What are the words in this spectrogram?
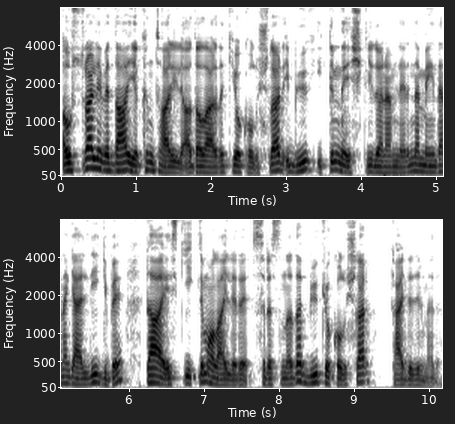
Avustralya ve daha yakın tarihli adalardaki yok oluşlar büyük iklim değişikliği dönemlerinde meydana geldiği gibi daha eski iklim olayları sırasında da büyük yok oluşlar kaydedilmedi.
